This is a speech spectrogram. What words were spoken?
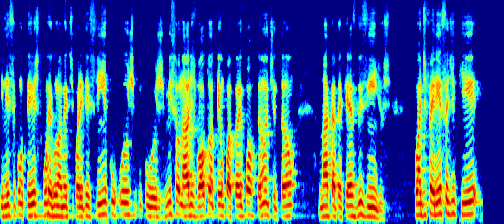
E nesse contexto, com o regulamento de 45, os, os missionários voltam a ter um papel importante, então, na catequese dos índios, com a diferença de que,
